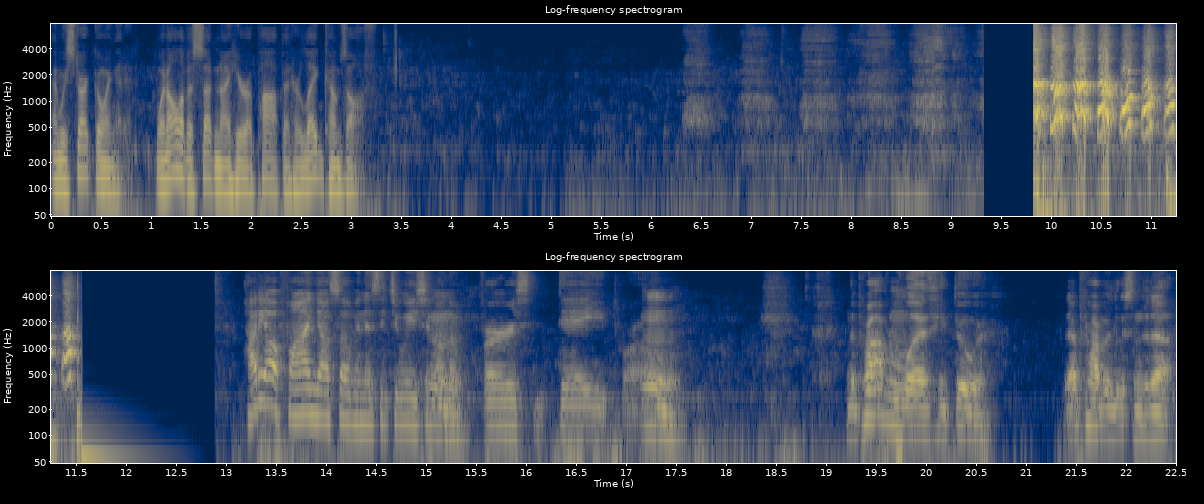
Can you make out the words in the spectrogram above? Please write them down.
and we start going at it. When all of a sudden I hear a pop and her leg comes off. How do y'all find yourself in this situation on the Mm. first day, bro? Mm. The problem was he threw her. That probably loosened it up.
